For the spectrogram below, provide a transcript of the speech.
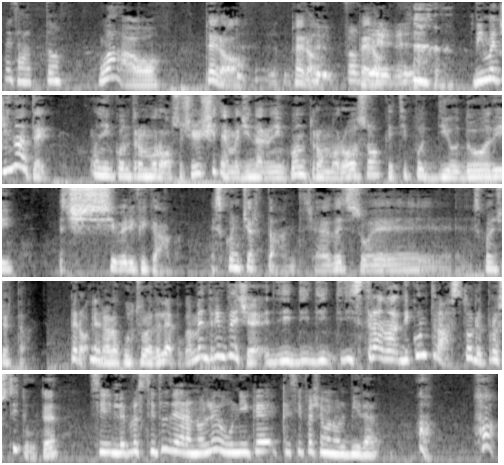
Esatto. Wow! Però, però, però, vi immaginate un incontro amoroso? Ci riuscite a immaginare un incontro amoroso? Che tipo di odori si verificava? È sconcertante, cioè adesso è sconcertante. Però era la cultura dell'epoca, mentre invece di, di- di- di strana, di contrasto le prostitute. Sì, le prostitute erano le uniche che si facevano il bidet. Ah, ah,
